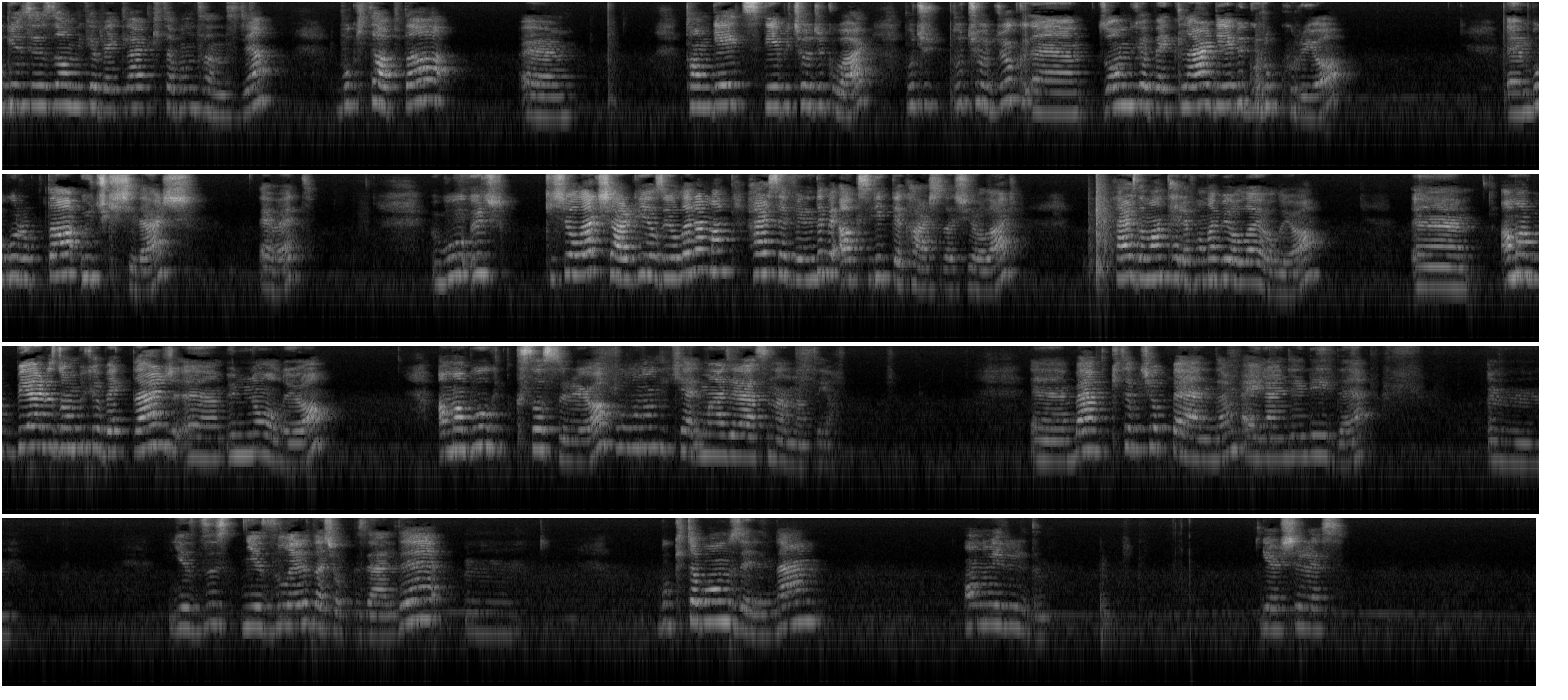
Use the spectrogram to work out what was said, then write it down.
Bugün size Zombi Köpekler kitabını tanıtacağım. Bu kitapta e, Tom Gates diye bir çocuk var. Bu, bu çocuk e, Zombi Köpekler diye bir grup kuruyor. E, bu grupta üç kişiler. Evet. Bu üç kişi olarak şarkı yazıyorlar ama her seferinde bir aksilikle karşılaşıyorlar. Her zaman telefona bir olay oluyor. Ee, ama bir ara zombi köpekler e, ünlü oluyor. Ama bu kısa sürüyor. Bu bunun hikaye, macerasını anlatıyor. Ee, ben bu kitabı çok beğendim. Eğlenceliydi. Hmm. Yazı, yazıları da çok güzeldi. Hmm. Bu kitabı 10 üzerinden 10 verirdim. Görüşürüz.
